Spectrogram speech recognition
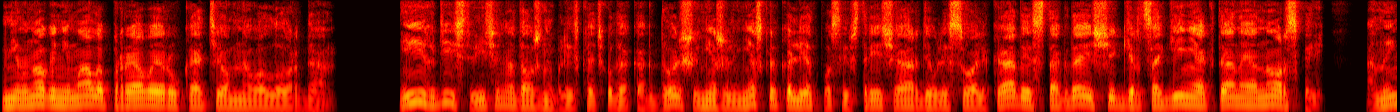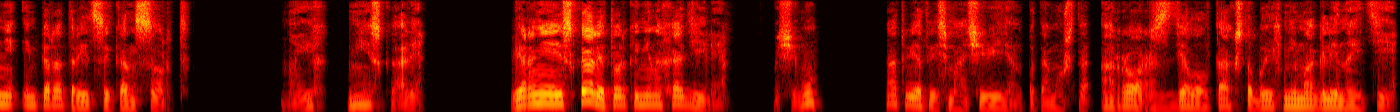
ни много ни мало правая рука темного лорда. И их действительно должны были искать куда как дольше, нежели несколько лет после встречи Арди в лесу Алькады с тогда еще герцогиней Октаной Анорской, а ныне императрицей-консорт. Но их не искали. Вернее, искали, только не находили. Почему? Ответ весьма очевиден, потому что Арор сделал так, чтобы их не могли найти.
